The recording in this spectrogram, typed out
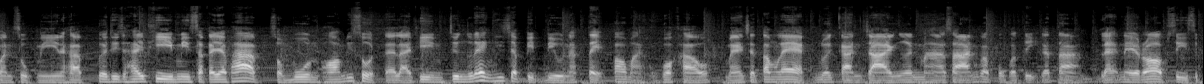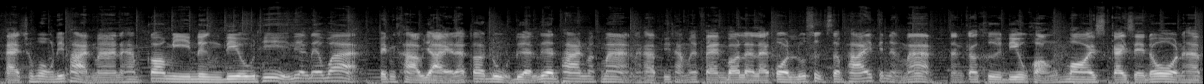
วันศุกร์นี้นะครับ เพื่อที่จะให้ทีมมีศักยภาพสมบูรณ์พร้อมที่สุด หลาย ๆ ทีมจึงเร่งที่จะปิดดีลนักเตะเป้าหมายของพวกเขา แม้จะต้องแลกด้วยการจ่ายเงินมหาศาลกว่าปกติก็ตาม และในรอบ 48 ชั่วโมงที่ผ่านมานะครับ ก็มี 1ดีลที่เรียกได้ว่าเป็นข่าวใหญ่แล้วก็ดุเดือดเลือดพ่านมาก ๆ นะครับที่ทำให้แฟนบอลหลาย ๆ คนรู้สึกเซอร์ไพรส์เป็นอย่างมาก นั่นก็คือดีลของมอยส์ไกเซโดนะครับ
